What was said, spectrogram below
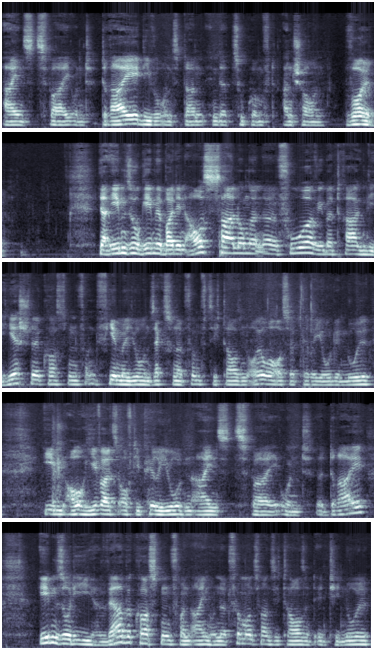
1, 2 und 3, die wir uns dann in der Zukunft anschauen wollen. Ja, ebenso gehen wir bei den Auszahlungen äh, vor. Wir übertragen die Herstellkosten von 4.650.000 Euro aus der Periode 0 eben auch jeweils auf die Perioden 1, 2 und 3. Ebenso die Werbekosten von 125.000 in T0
